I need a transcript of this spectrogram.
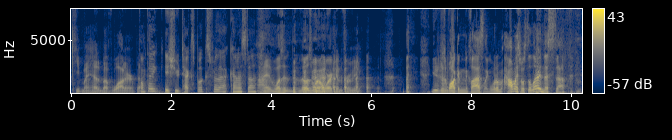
keep my head above water. Don't they then. issue textbooks for that kind of stuff? I wasn't. Those weren't working for me. You're just walking into class like, what? Am, how am I supposed to learn this stuff?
